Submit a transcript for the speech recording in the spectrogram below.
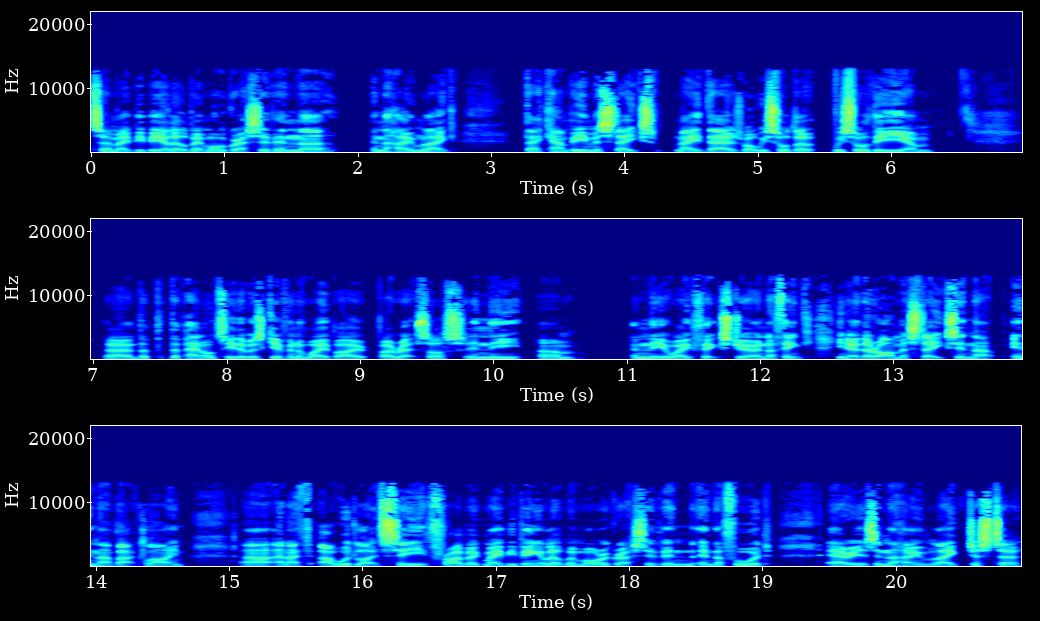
to maybe be a little bit more aggressive in the in the home leg, there can be mistakes made there as well. We saw the we saw the um, uh, the the penalty that was given away by by Retsos in the um, in the away fixture. And I think you know there are mistakes in that in that back line, uh, and I, th- I would like to see Freiburg maybe being a little bit more aggressive in in the forward areas in the home leg, just to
